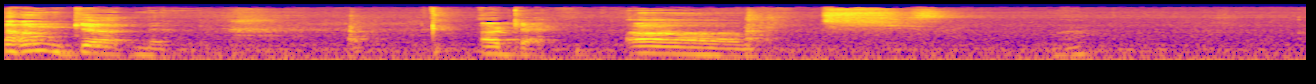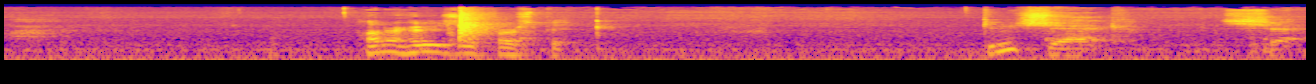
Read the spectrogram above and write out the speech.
I'm cutting it. Okay. Um. Jeez. Hunter, who's your first pick? Give me Shaq. Shaq.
